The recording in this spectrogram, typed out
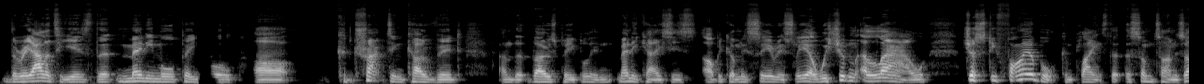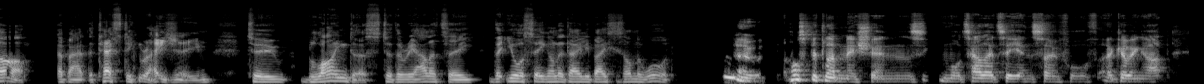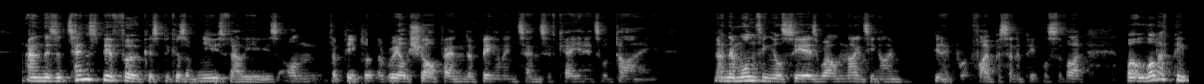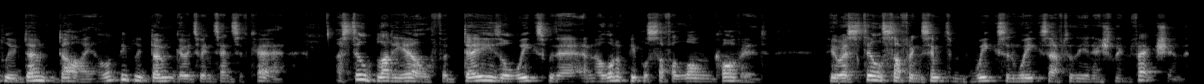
the reality is that many more people are contracting COVID and that those people, in many cases, are becoming seriously ill. We shouldn't allow justifiable complaints that there sometimes are about the testing regime to blind us to the reality that you're seeing on a daily basis on the ward. No, hospital admissions, mortality, and so forth are going up. And there's a tends to be a focus because of news values on the people at the real sharp end of being on intensive care units or dying. And then one thing you'll see is well, 99, you know, 5% of people survive. But a lot of people who don't die, a lot of people who don't go to intensive care are still bloody ill for days or weeks with it. And a lot of people suffer long COVID who are still suffering symptoms weeks and weeks after the initial infection.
